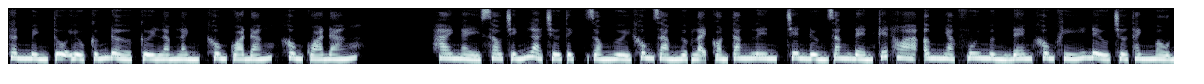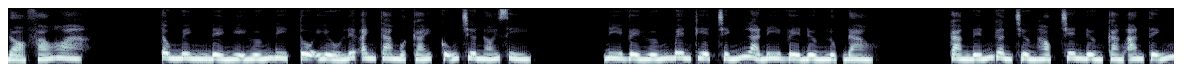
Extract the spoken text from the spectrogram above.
Thân mình Tô Yểu cứng đờ, cười làm lành, không quá đáng, không quá đáng. Hai ngày sau chính là trừ tịch, dòng người không giảm ngược lại còn tăng lên, trên đường răng đèn kết hoa âm nhạc vui mừng đem không khí đều trở thành màu đỏ pháo hoa. Tông Minh đề nghị hướng đi, Tô Yểu liếc anh ta một cái cũng chưa nói gì. Đi về hướng bên kia chính là đi về đường lục đào. Càng đến gần trường học trên đường càng an tĩnh.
